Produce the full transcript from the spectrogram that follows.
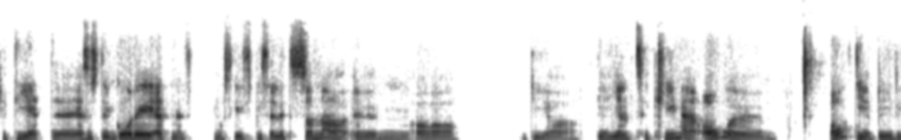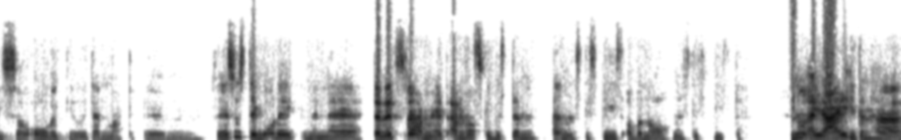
Fordi at, øh, jeg synes, det er en god idé, at man måske spiser lidt sundere øh, og giver, giver hjælp til klima og, øh, og diabetes og overvægtighed i Danmark. Øh, så jeg synes, det er en god idé, men øh, det er lidt svært med, at andre skal bestemme, hvad man skal spise og hvornår man skal spise det. Nu er jeg i den her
